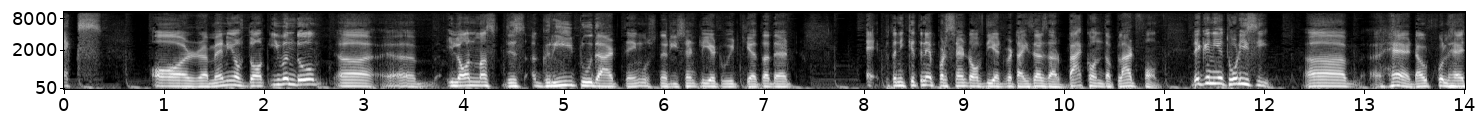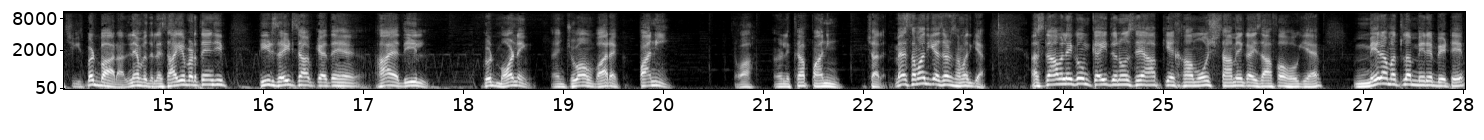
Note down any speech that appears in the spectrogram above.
X और many of them even though Elon Musk disagree to that thing उसने रिसेंटली ये ट्वीट किया था दैट पता नहीं कितने percent of the advertisers are back on the platform लेकिन ये थोड़ी सी है डाउटफुल है चीज़। बट नेवरदलेस आगे बढ़ते हैं जी। पीर सईद साहब कहते हैं hi Adeel good morning and जुमा मुबारक पानी. वाह उन्होंने लिखा पानी। चले मैं समझ गया सर समझ गया। वालेकुम। कई दिनों से आपके खामोश सामे का इजाफा हो गया है। मेरा मतलब मेरे बेटे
